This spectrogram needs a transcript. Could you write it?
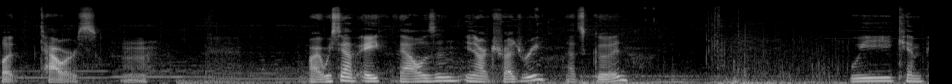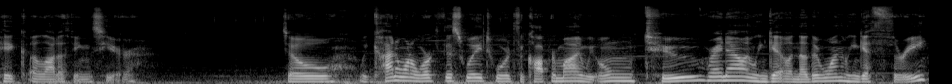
but towers. Mm. Alright, we still have 8,000 in our treasury. That's good. We can pick a lot of things here. So we kind of want to work this way towards the copper mine. We own two right now and we can get another one. We can get three.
